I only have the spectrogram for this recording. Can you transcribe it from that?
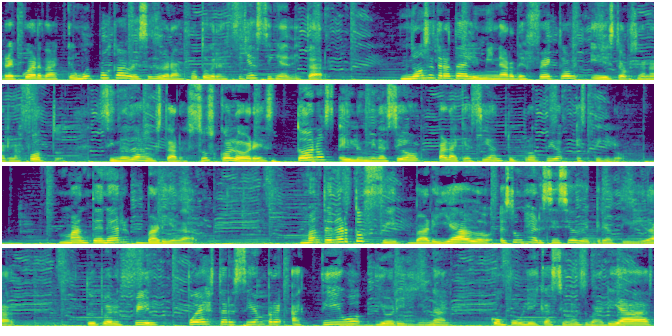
Recuerda que muy pocas veces verás fotografías sin editar. No se trata de eliminar defectos y distorsionar la foto, sino de ajustar sus colores, tonos e iluminación para que sigan tu propio estilo. Mantener variedad. Mantener tu feed variado es un ejercicio de creatividad. Tu perfil puede estar siempre activo y original, con publicaciones variadas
